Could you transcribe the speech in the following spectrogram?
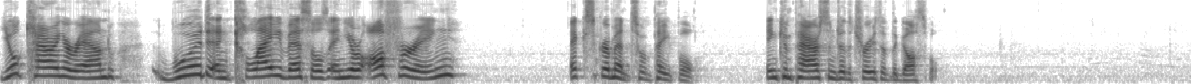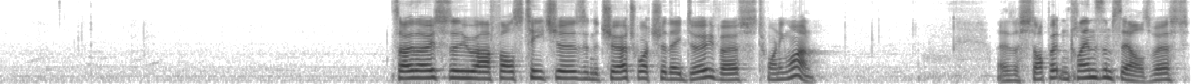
you're carrying around wood and clay vessels and you're offering excrement to people in comparison to the truth of the gospel. So, those who are false teachers in the church, what should they do? Verse 21. They're to stop it and cleanse themselves. Verse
